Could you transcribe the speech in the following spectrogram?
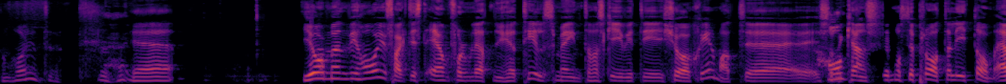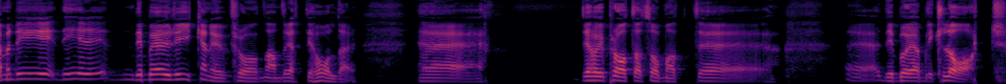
De har ju inte det. Eh, Ja, men vi har ju faktiskt en Formel 1-nyhet till som jag inte har skrivit i körschemat. Eh, som vi kanske måste prata lite om. Eh, men det, det, det börjar ju ryka nu från Andretti-håll där. Eh, det har ju pratats om att eh, eh det börjar bli klart.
